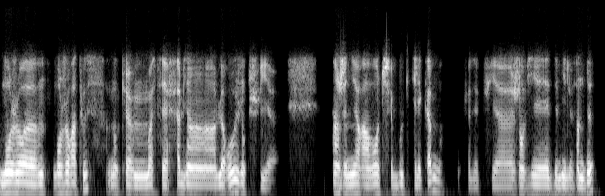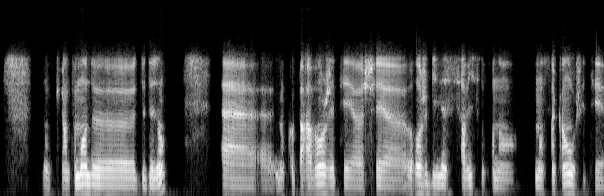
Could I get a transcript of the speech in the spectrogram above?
Bonjour, euh, bonjour à tous. Donc euh, moi c'est Fabien Lerouge, donc je suis euh, ingénieur en vente chez Bouygues Télécom depuis janvier 2022, donc un peu moins de, de deux ans. donc auparavant j'étais chez Orange Business Service pendant pendant cinq ans où j'étais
